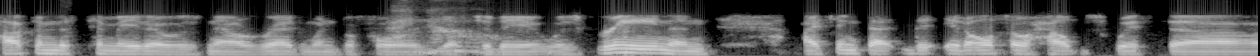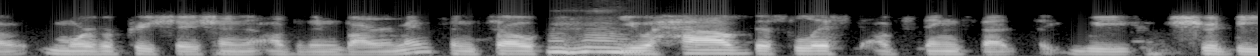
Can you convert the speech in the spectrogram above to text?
how come this tomato is now red when before yesterday it was green?" And I think that it also helps with uh, more of appreciation of the environment. And so mm-hmm. you have this list of things that we should be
